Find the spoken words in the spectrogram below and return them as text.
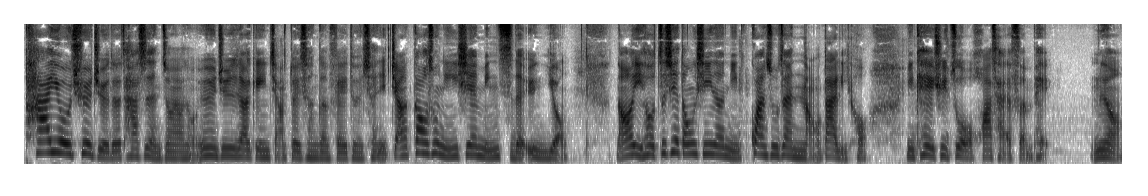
他又却觉得它是很重要的，因为就是要跟你讲对称跟非对称，你讲告诉你一些名词的运用，然后以后这些东西呢，你灌输在脑袋里以后，你可以去做花材的分配。没有，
